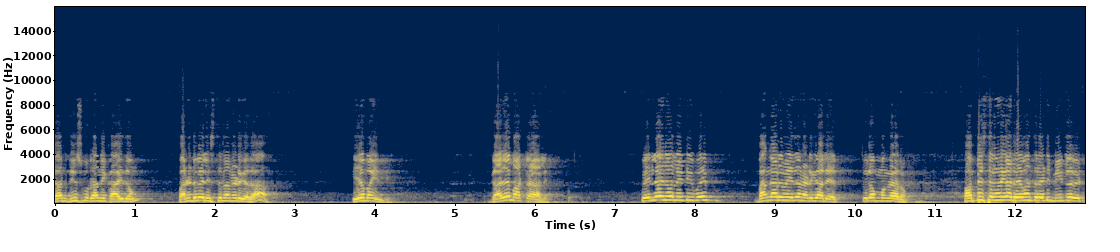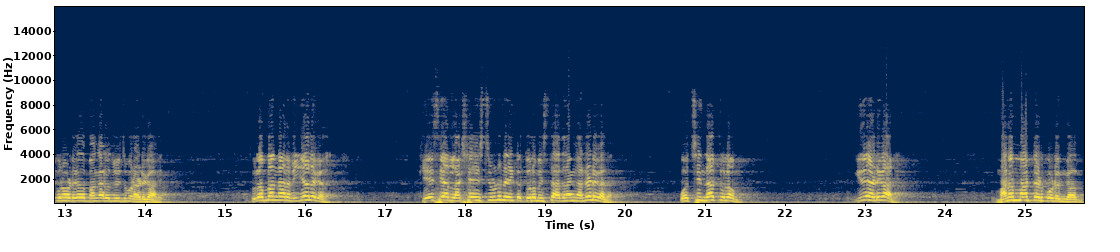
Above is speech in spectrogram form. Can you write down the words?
ఏమైనా తీసుకురా నీ కాగితం పన్నెండు వేలు ఇస్తున్నాడు కదా? ఏమైంది? గదే మాట్లాడాలి. పెళ్ళైన వాళ్ళు ఇంటికి పోయి బంగారం ఏదని అడగాలి తులం బంగారం. పంపిస్తానని కదా రేవంత్ రెడ్డి మీ ఇంట్లో పెట్టుకున్నాడు కదా బంగారం చూపించమని అడగాలి. తులం బంగారం ఇవ్వాలి కదా. కేసీఆర్ లక్ష ఇస్తుండు నేను ఇంకా తులం ఇస్తే అదనంగా అన్నాడు కదా. వచ్చిందా తులం? ఇదే అడగాలి. మనం మాట్లాడుకోవడం కాదు.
